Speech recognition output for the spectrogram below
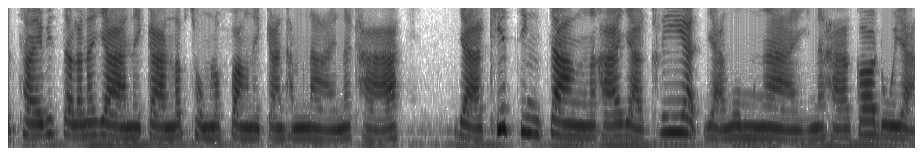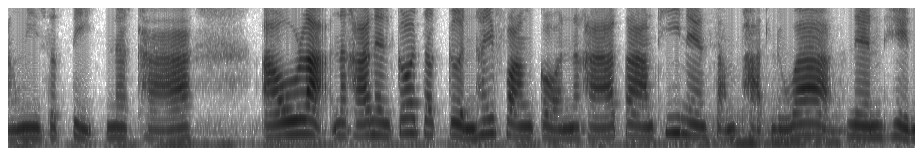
ดใช้วิจารณญาณในการรับชมรับฟังในการทำนายนะคะ อย่าคิดจริงจังนะคะ อย่าเครียด อย่างมงายนะคะ ก็ดูอย่างมีสตินะคะ เอาละนะคะแนนก็จะเกินให้ฟังก่อนนะคะ ตามที่แนนสัมผัสหรือว่าแนนเห็น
